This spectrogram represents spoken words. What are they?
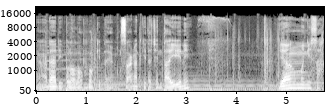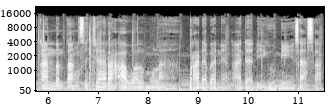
yang ada di Pulau Lombok kita yang sangat kita cintai ini yang mengisahkan tentang sejarah awal mula peradaban yang ada di Gumi Sasak.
